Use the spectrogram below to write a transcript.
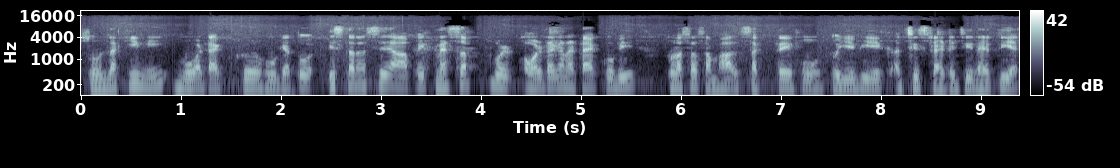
सो लकी नहीं वो अटैक हो गया। तो इस तरह से आप एक मैसअप ऑल ड्रैगन अटैक को भी थोड़ा सा संभाल सकते हो। तो ये भी एक अच्छी स्ट्रैटेजी रहती है।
